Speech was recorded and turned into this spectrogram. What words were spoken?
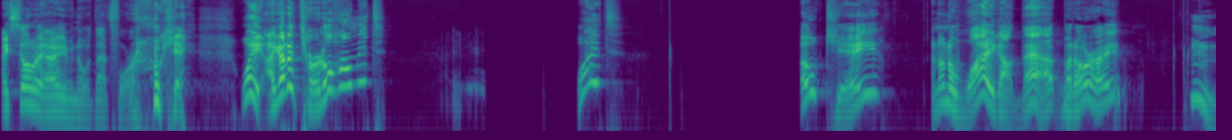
I still I don't even know what that's for. okay. Wait, I got a turtle helmet? What? Okay. I don't know why I got that, but all right. Hmm.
